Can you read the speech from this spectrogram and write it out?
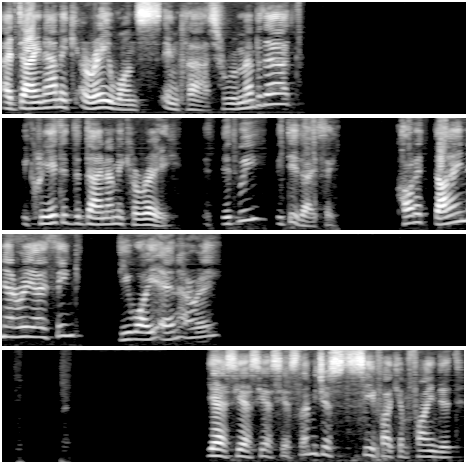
a dynamic array once in class. Remember that? We created the dynamic array. Did we? We did, I think. Call it dyn array, I think. dyn array. Yes, yes, yes, yes. Let me just see if I can find it.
